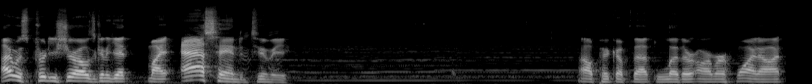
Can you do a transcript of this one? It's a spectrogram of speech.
I was pretty sure I was gonna get my ass handed to me. I'll pick up that leather armor. Why not?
